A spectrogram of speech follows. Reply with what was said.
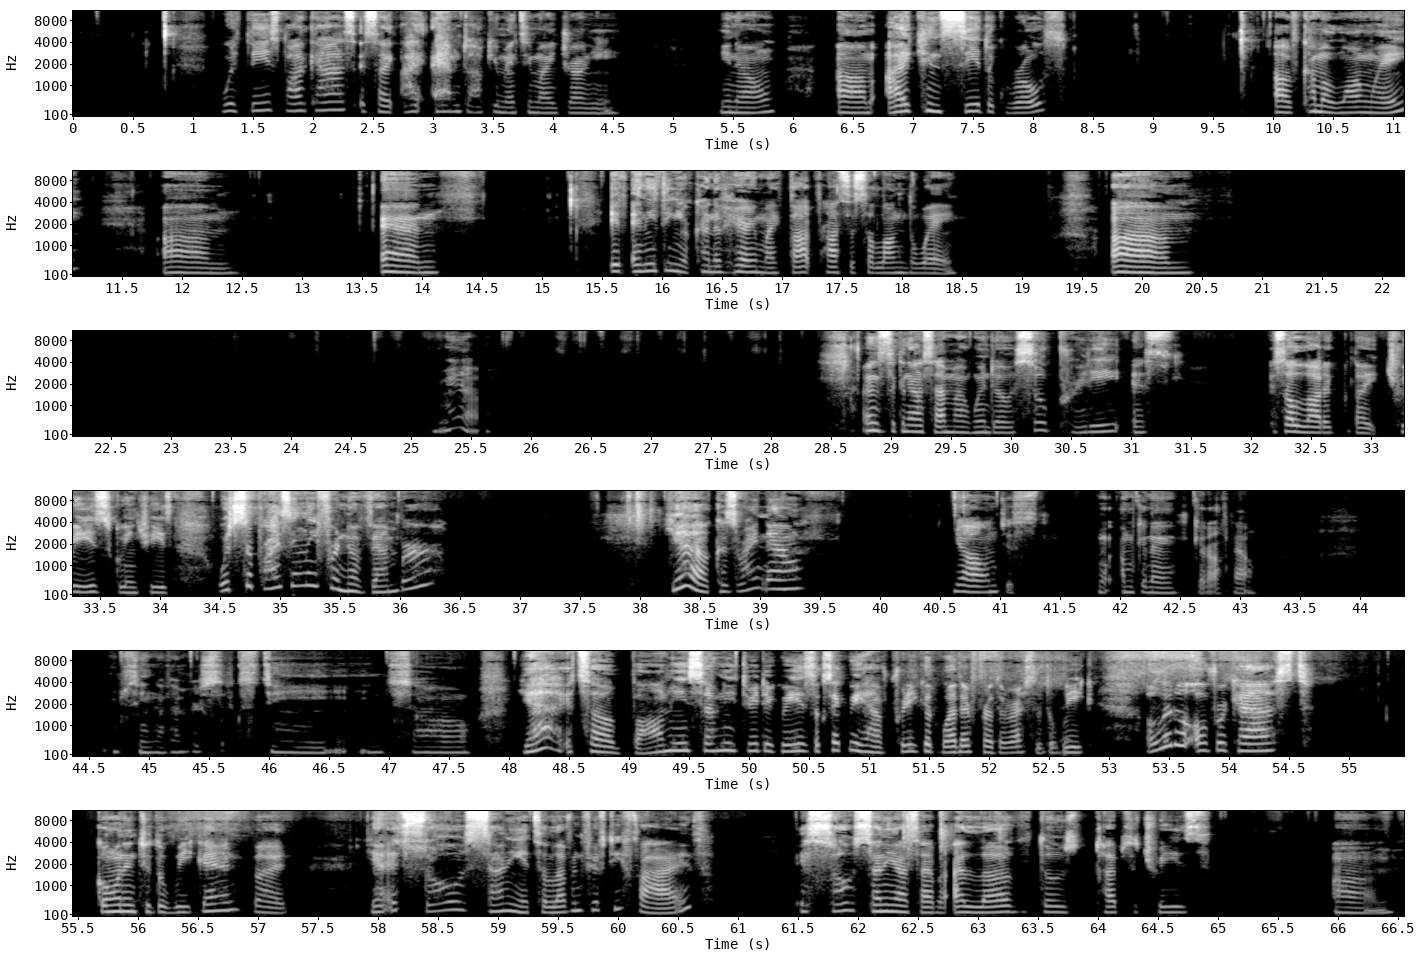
with these podcasts, it's like I am documenting my journey, you know? Um, I can see the growth. I've come a long way. Um, and if anything, you're kind of hearing my thought process along the way. Um, yeah. I was looking outside my window. It's so pretty. It's it's a lot of like trees, green trees, which surprisingly for November, yeah, because right now, y'all, I'm just I'm gonna get off now. I'm seeing November 16th. So, yeah, it's a balmy 73 degrees. Looks like we have pretty good weather for the rest of the week. A little overcast going into the weekend, but yeah, it's so sunny. It's 11:55. It's so sunny outside, but I love those types of trees. Um,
